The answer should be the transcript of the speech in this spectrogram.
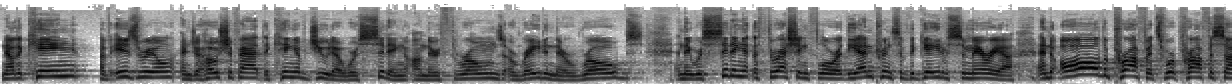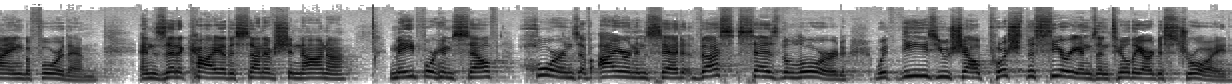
Now the king of Israel and Jehoshaphat, the king of Judah, were sitting on their thrones, arrayed in their robes, and they were sitting at the threshing floor at the entrance of the gate of Samaria, and all the prophets were prophesying before them. And Zedekiah, the son of Chenaanah, made for himself horns of iron and said, Thus says the Lord, with these you shall push the Syrians until they are destroyed.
